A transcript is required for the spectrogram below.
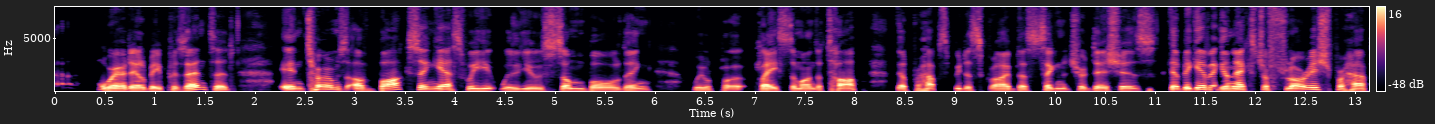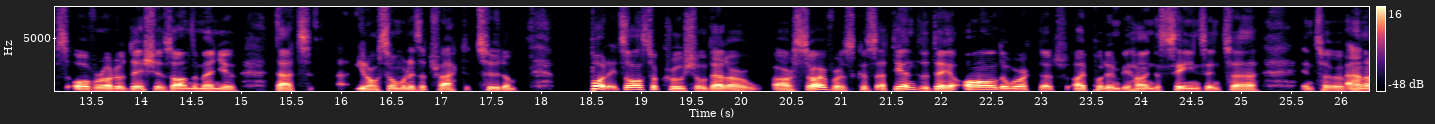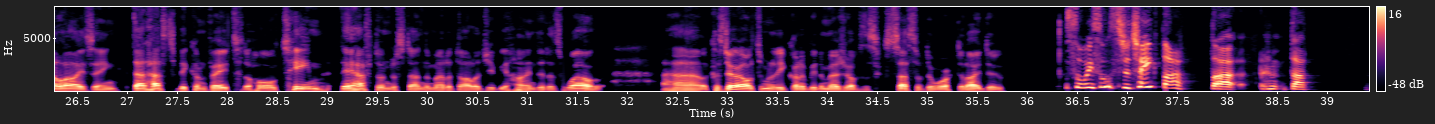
where they'll be presented. In terms of boxing, yes, we will use some bolding. We will pl- place them on the top. They'll perhaps be described as signature dishes. They'll be giving an extra flourish, perhaps, over other dishes on the menu that uh, you know someone is attracted to them. But it's also crucial that our, our servers, because at the end of the day, all the work that I put in behind the scenes into, into analyzing, that has to be conveyed to the whole team. They have to understand the methodology behind it as well, because uh, they're ultimately going to be the measure of the success of the work that I do. So I suppose to take that that that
